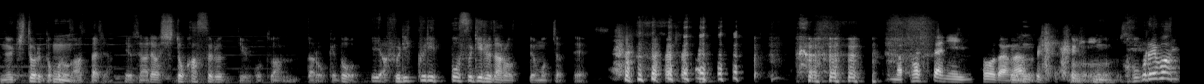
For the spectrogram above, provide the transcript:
抜き取るところがあったじゃん。要するにあれは使徒化するっていうことなんだろうけど、いや、フリクリっぽすぎるだろうって思っちゃって。まあ確かにそうだな、うんフリクリうんこれは、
